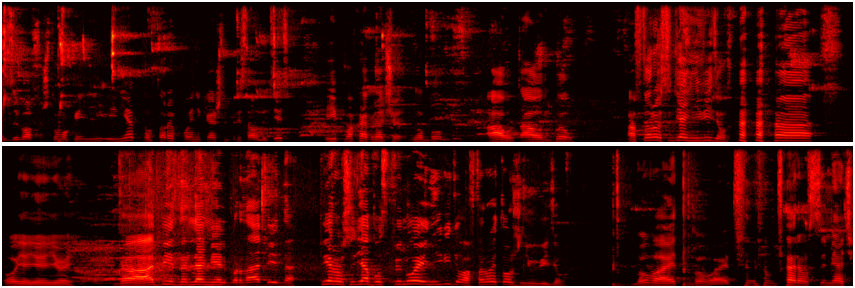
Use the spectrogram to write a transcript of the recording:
забивался, что мог и нет. Во второй половине, конечно, перестал лететь. И плохая передача. Но был аут, аут был. А второй судья не видел. Ой-ой-ой. Да, обидно для Мельбурна, обидно. Первый судья был спиной и не видел, а второй тоже не увидел. Бывает, бывает. Ударился мяч.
